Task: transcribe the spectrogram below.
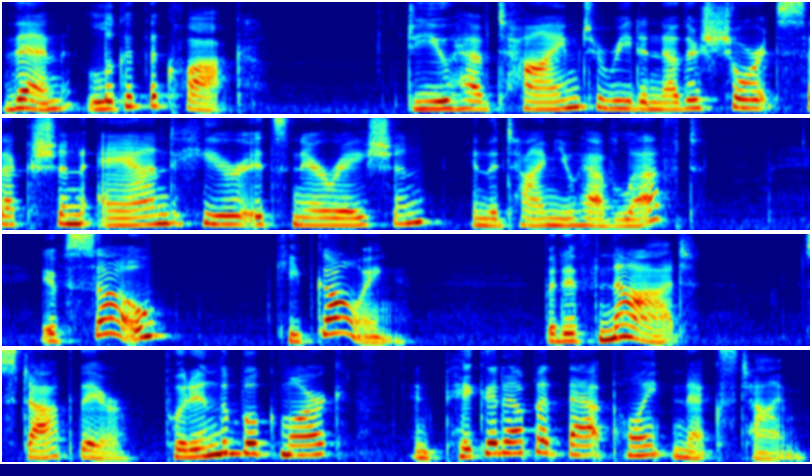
then look at the clock. Do you have time to read another short section and hear its narration in the time you have left? If so, keep going. But if not, stop there, put in the bookmark, and pick it up at that point next time.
